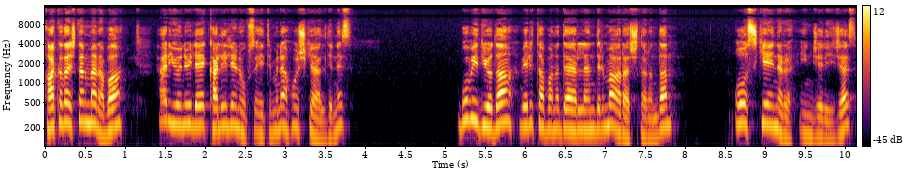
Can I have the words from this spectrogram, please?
Arkadaşlar merhaba. Her yönüyle Kali Linux eğitimine hoş geldiniz. Bu videoda veri tabanı değerlendirme araçlarından OSCaner'ı inceleyeceğiz.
